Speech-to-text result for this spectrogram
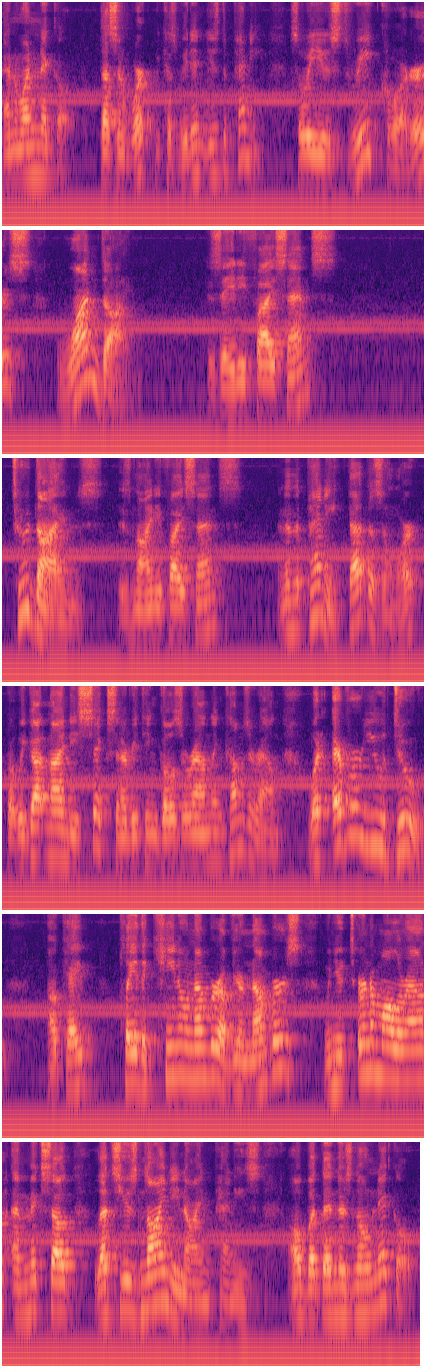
and 1 nickel. Doesn't work because we didn't use the penny. So we use 3 quarters, 1 dime, is 85 cents. Two dimes is 95 cents. And then the penny, that doesn't work. But we got 96 and everything goes around and comes around. Whatever you do, okay, play the keno number of your numbers. When you turn them all around and mix out, let's use 99 pennies. Oh, but then there's no nickel.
